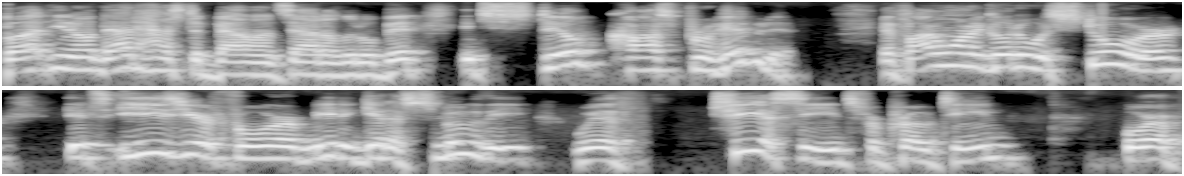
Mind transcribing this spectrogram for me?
but you know that has to balance out a little bit. It's still cost prohibitive. If I want to go to a store, it's easier for me to get a smoothie with chia seeds for protein or a,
